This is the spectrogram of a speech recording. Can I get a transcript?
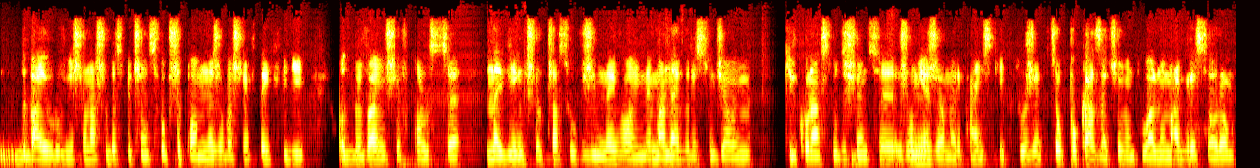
dbają również o nasze bezpieczeństwo. Przypomnę, że właśnie w tej chwili odbywają się w Polsce największe od czasów zimnej wojny manewry z udziałem kilkunastu tysięcy żołnierzy amerykańskich, którzy chcą pokazać ewentualnym agresorom,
